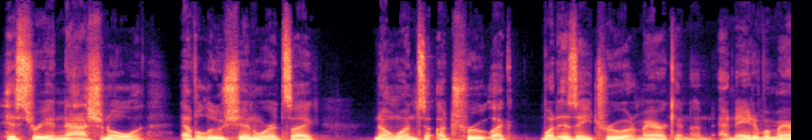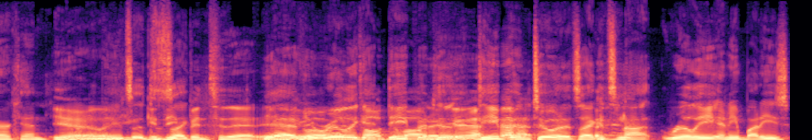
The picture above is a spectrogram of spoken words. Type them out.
history and national evolution where it's like no one's a true like what is a true American a, a Native American You know Yeah, what I like, mean? you can get deep into that. yeah, Yeah, if you you really get deep into it, yeah. deep into it it's like it's not really anybody's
